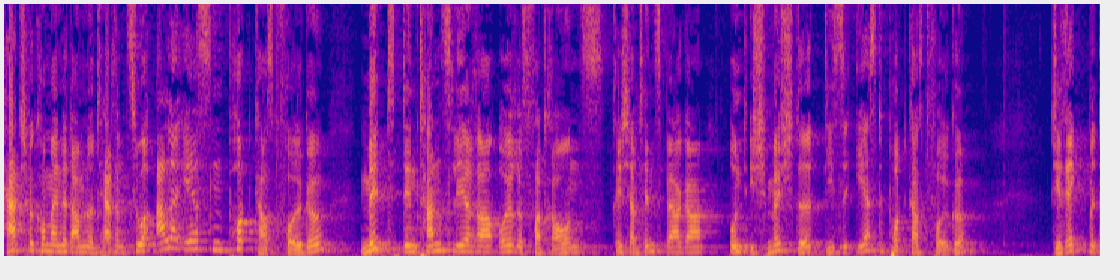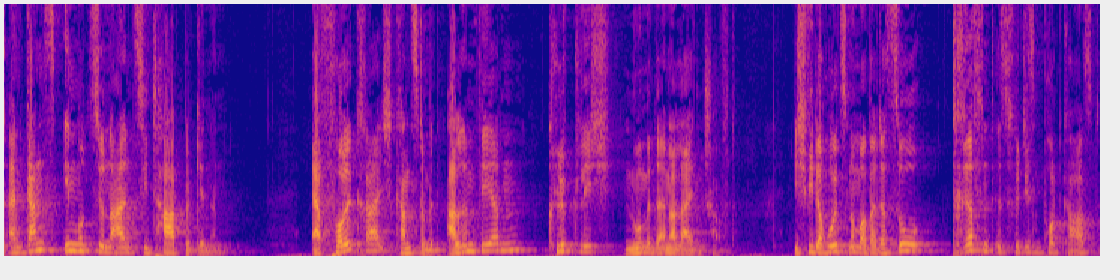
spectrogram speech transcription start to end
Herzlich willkommen, meine Damen und Herren, zur allerersten Podcast-Folge mit dem Tanzlehrer eures Vertrauens, Richard Hinsberger. Und ich möchte diese erste Podcast-Folge direkt mit einem ganz emotionalen Zitat beginnen. Erfolgreich kannst du mit allem werden, glücklich nur mit deiner Leidenschaft. Ich wiederhole es nochmal, weil das so treffend ist für diesen Podcast.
